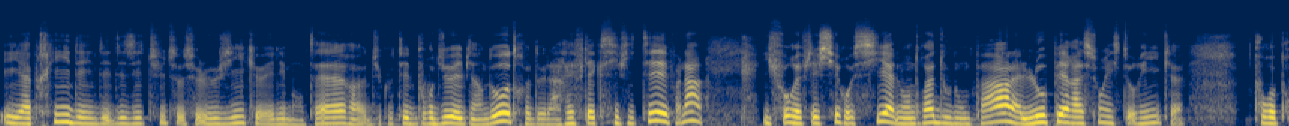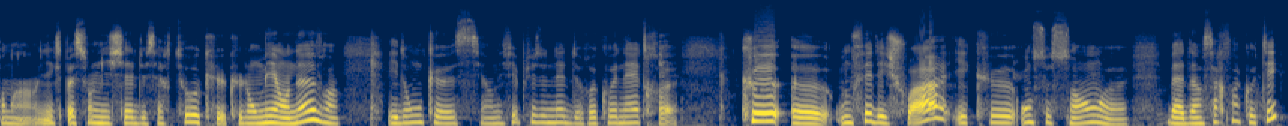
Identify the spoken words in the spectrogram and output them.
et appris des, des, des, études sociologiques élémentaires du côté de Bourdieu et bien d'autres, de la réflexivité. Voilà, il faut réfléchir aussi à l'endroit d'où l'on parle, à l'opération historique pour reprendre une expression de Michel de Certeau, que, l'on met en œuvre. Et donc, euh, c'est en effet plus honnête de reconnaître euh, que euh, on fait des choix et que on se sent bah, d'un certain côté,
